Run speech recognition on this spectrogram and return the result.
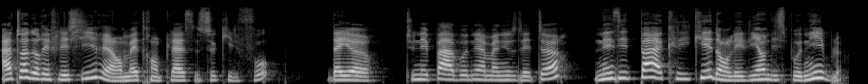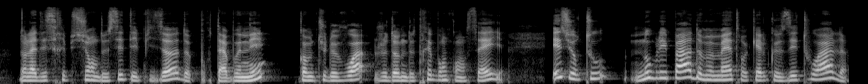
À toi de réfléchir et à en mettre en place ce qu'il faut. D'ailleurs, tu n'es pas abonné à ma newsletter? N'hésite pas à cliquer dans les liens disponibles dans la description de cet épisode pour t'abonner. Comme tu le vois, je donne de très bons conseils. Et surtout, n'oublie pas de me mettre quelques étoiles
